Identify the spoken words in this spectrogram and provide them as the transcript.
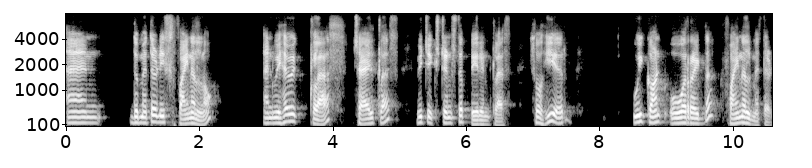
And the method is final now. And we have a class, child class, which extends the parent class. So here we can't override the final method.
